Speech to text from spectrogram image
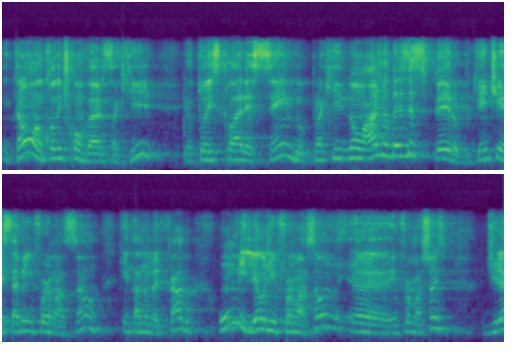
Então, quando a gente conversa aqui, eu estou esclarecendo para que não haja desespero, porque a gente recebe informação, quem está no mercado, um milhão de informação, é, informações, dire...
